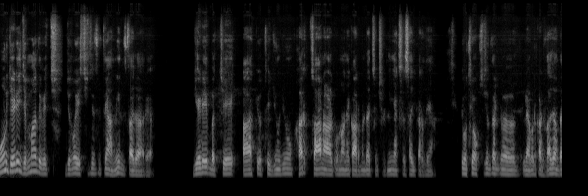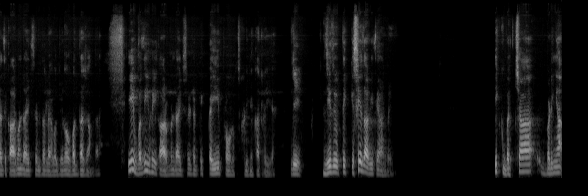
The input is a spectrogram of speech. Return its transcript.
ਹੁਣ ਜਿਹੜੀ ਜਿੰਮਾਂ ਦੇ ਵਿੱਚ ਜਦੋਂ ਇਸ ਚੀਜ਼ ਤੇ ਧਿਆਨ ਨਹੀਂ ਦਿੱਤਾ ਜਾ ਰਿਹਾ ਜਿਹੜੇ ਬੱਚੇ ਆ ਕੇ ਉੱਥੇ ਜਿਉਂ-ਜਿਉਂ ਹਰ ਸਾਹ ਨਾਲ ਉਹਨਾਂ ਨੇ ਕਾਰਬਨ ਡਾਈਆਕਸਾਈਡ ਛੱਡਣੀ ਐਕਸਰਸਾਈਜ਼ ਕਰਦੇ ਆ ਤੇ ਉੱਥੇ ਆਕਸੀਜਨ ਦਾ ਲੈਵਲ ਘਟਦਾ ਜਾਂਦਾ ਹੈ ਤੇ ਕਾਰਬਨ ਡਾਈਆਕਸਾਈਡ ਦਾ ਲੈਵਲ ਜਿਹੜਾ ਉਹ ਵੱਧਦਾ ਜਾਂਦਾ। ਹੈ ਇਹ ਵਧੀ ਹੋਈ ਕਾਰਬਨ ਡਾਈਆਕਸਾਈਡ ਅੱਗੇ ਕਈ ਪ੍ਰੋਬਲਮਸ ਖੜੀਆਂ ਕਰ ਰਹੀ ਹੈ। ਜੀ। ਜਿਹਦੇ ਉੱਤੇ ਕਿਸੇ ਦਾ ਵੀ ਧਿਆਨ ਨਹੀਂ। ਇੱਕ ਬੱਚਾ ਬੜੀਆਂ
